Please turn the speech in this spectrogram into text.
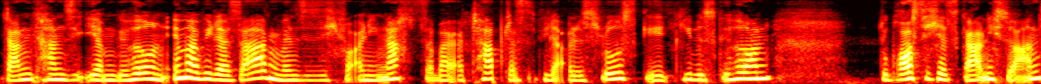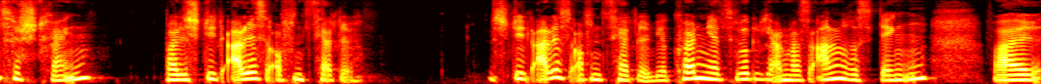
dann kann sie ihrem Gehirn immer wieder sagen, wenn sie sich vor allen Dingen nachts dabei ertappt, dass wieder alles losgeht, liebes Gehirn, du brauchst dich jetzt gar nicht so anzustrengen, weil es steht alles auf dem Zettel. Es steht alles auf dem Zettel. Wir können jetzt wirklich an was anderes denken, weil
